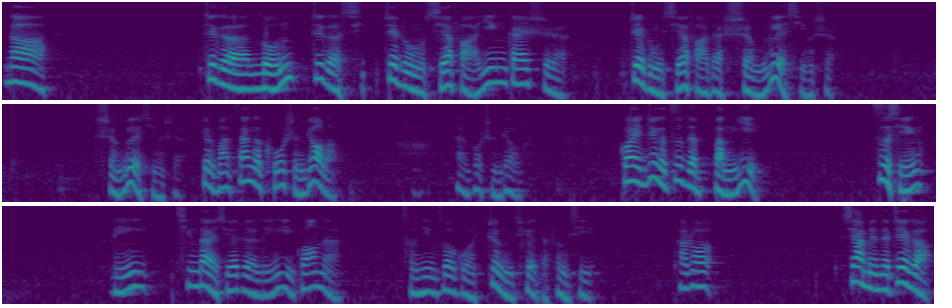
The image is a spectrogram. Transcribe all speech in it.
那这个“轮”这个写这种写法应该是这种写法的省略形式。省略形式就是把三个口省掉了，啊，三个口省掉了。关于这个字的本意，字形，林清代学者林义光呢曾经做过正确的分析。他说，下面的这个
